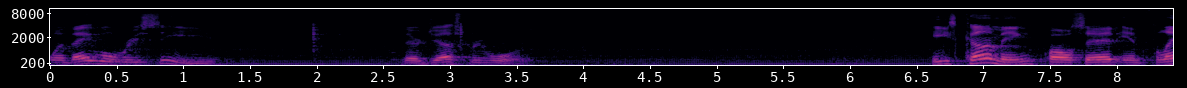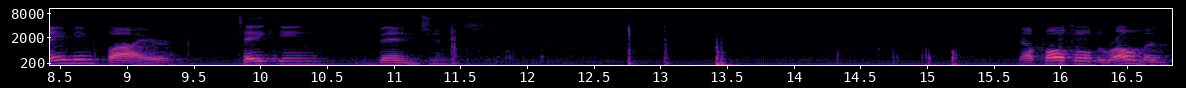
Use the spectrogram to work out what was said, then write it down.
when they will receive their just reward. He's coming, Paul said, in flaming fire, taking vengeance. Now, Paul told the Romans,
